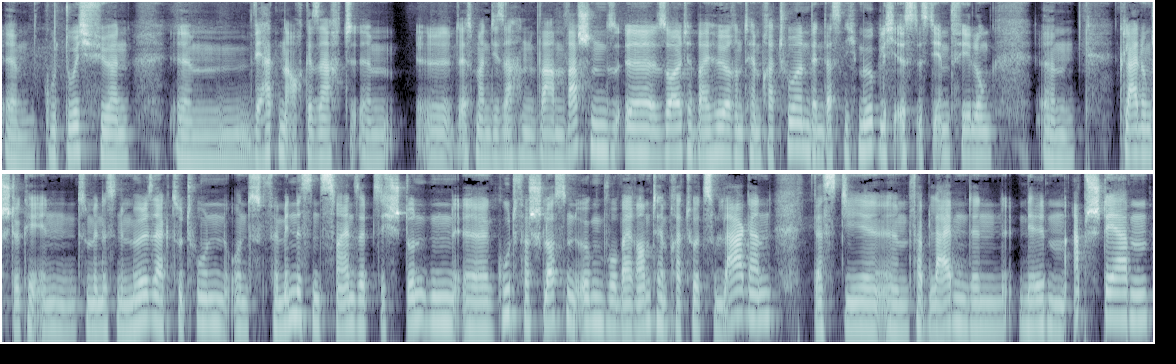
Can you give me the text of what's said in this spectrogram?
ähm, gut durchführen. Ähm, wir hatten auch gesagt, ähm, äh, dass man die Sachen warm waschen äh, sollte bei höheren Temperaturen. Wenn das nicht möglich ist, ist die Empfehlung, ähm, Kleidungsstücke in zumindest einen Müllsack zu tun und für mindestens 72 Stunden äh, gut verschlossen irgendwo bei Raumtemperatur zu lagern, dass die ähm, verbleibenden Milben absterben,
